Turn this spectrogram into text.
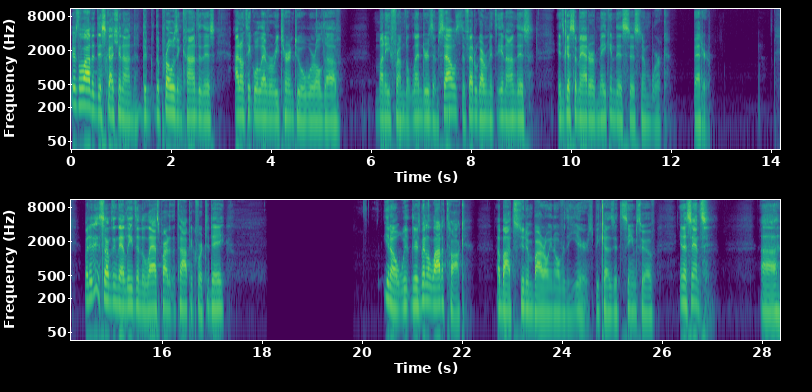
there's a lot of discussion on the, the pros and cons of this. I don't think we'll ever return to a world of money from the lenders themselves. The federal government's in on this. It's just a matter of making this system work better. But it is something that leads into the last part of the topic for today. You know, we, there's been a lot of talk about student borrowing over the years because it seems to have, in a sense, uh,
